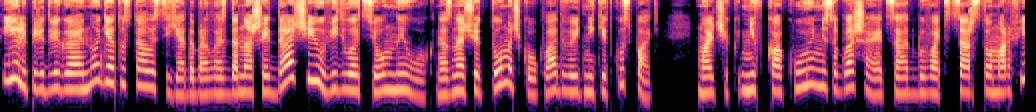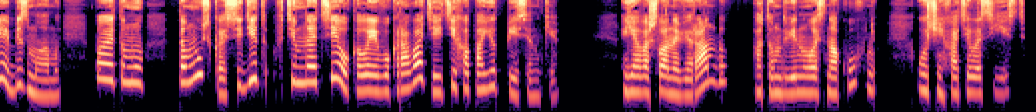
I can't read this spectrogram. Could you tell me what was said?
Еле передвигая ноги от усталости, я добралась до нашей дачи и увидела темные окна. Значит, Томочка укладывает Никитку спать. Мальчик ни в какую не соглашается отбывать царство Морфея без мамы, поэтому Тамуська сидит в темноте около его кровати и тихо поет песенки. Я вошла на веранду, потом двинулась на кухню. Очень хотелось есть.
